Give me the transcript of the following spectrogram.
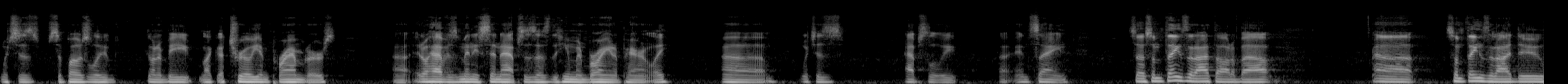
which is supposedly going to be like a trillion parameters. Uh, it'll have as many synapses as the human brain, apparently, uh, which is absolutely uh, insane. So, some things that I thought about. Uh, some things that I do,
